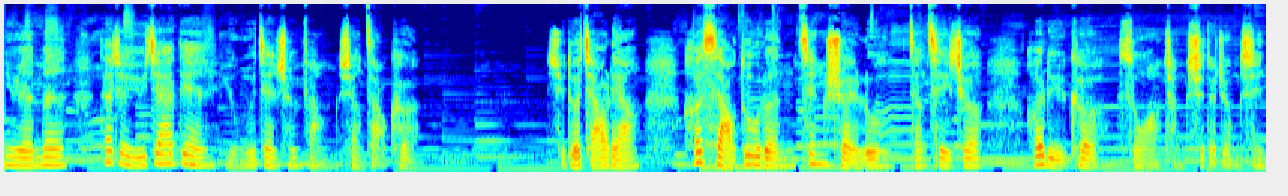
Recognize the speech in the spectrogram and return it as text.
女人们带着瑜伽垫涌入健身房上早课。许多桥梁和小渡轮经水路将汽车和旅客送往城市的中心。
